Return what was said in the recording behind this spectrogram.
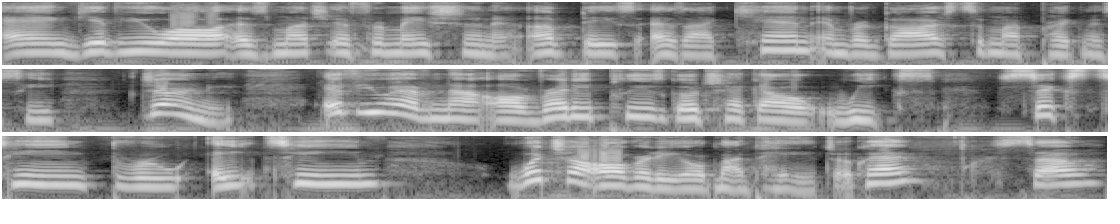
and give you all as much information and updates as I can in regards to my pregnancy journey. If you have not already, please go check out weeks 16 through 18, which are already on my page. Okay. So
